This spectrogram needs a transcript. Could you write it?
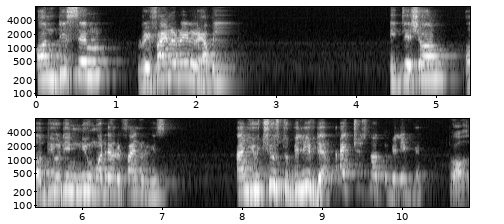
on this same refinery rehabilitation, or building new modern refineries, and you choose to believe them. I choose not to believe them. Well,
